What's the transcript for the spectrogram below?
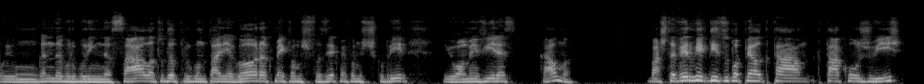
Foi um grande burburinho na sala, tudo a perguntar e agora como é que vamos fazer, como é que vamos descobrir. E o homem vira-se: calma. Basta ver o que é que diz o papel que está que tá com o juiz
